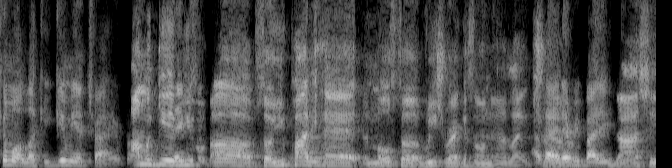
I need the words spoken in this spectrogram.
come on, Lucky, give me a try here, bro. I'm gonna give Maybe you. Uh, so you probably had the most of Reach records on there, like I've Trevor, had everybody. Dashi.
